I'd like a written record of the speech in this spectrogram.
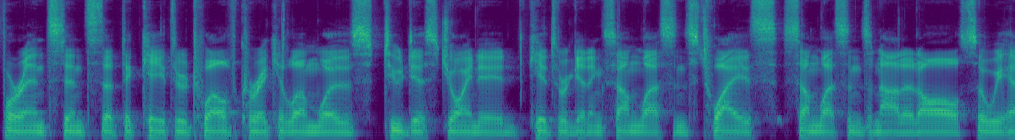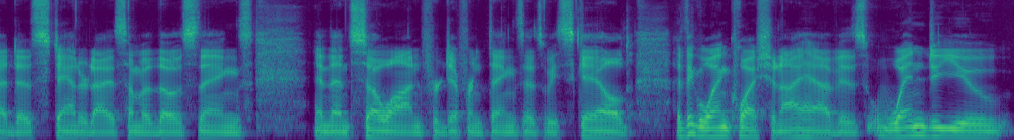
for instance, that the K through 12 curriculum was too disjointed. Kids were getting some lessons twice, some lessons not at all. So we had to standardize some of those things and then so on for different things as we scaled. I think one question I have is when do you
